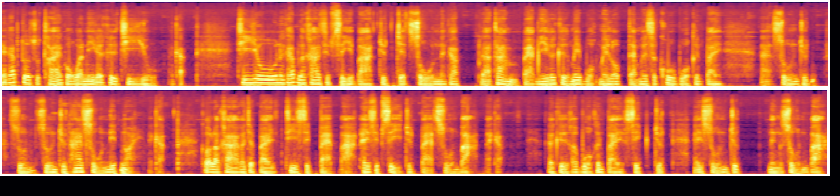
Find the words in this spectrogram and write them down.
นะครับตัวสุดท้ายของวันนี้ก็คือ TU นะครับ TU นะครับราคา 14 บาทจุด70 นะครับถ้าแบบนี้ก็คือไม่บวกไม่ลบ แต่เมื่อสักครู่บวกขึ้นไป0.050 นิดหน่อยนะครับ ก็ราคาก็จะไปที่ 18 บาทไอ้14.80 บาทนะครับ ก็คือเขาบวกขึ้นไป 10จุดไอ้0.10 บาท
